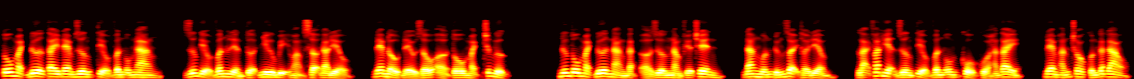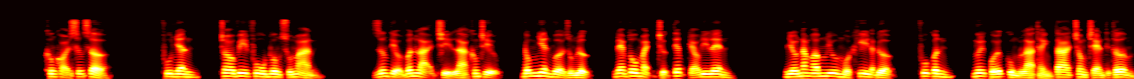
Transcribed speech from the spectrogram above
tô mạch đưa tay đem dương tiểu vân ôm ngang, dương tiểu vân liền tựa như bị hoảng sợ đa điều, đem đầu đều giấu ở tô mạch trước ngực. Đương tô mạch đưa nàng đặt ở giường nằm phía trên, đang muốn đứng dậy thời điểm, lại phát hiện dương tiểu vân ôm cổ của hắn tay, đem hắn cho cuốn gắt gao. Không khỏi sững sờ. Phu nhân, cho vi phu buông xuống màn. Dương tiểu vân lại chỉ là không chịu, đông nhiên vừa dùng lực, đem tô mạch trực tiếp kéo đi lên. Nhiều năm âm mưu một khi đạt được, phu quân, ngươi cuối cùng là thành ta trong chén thì thơm.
